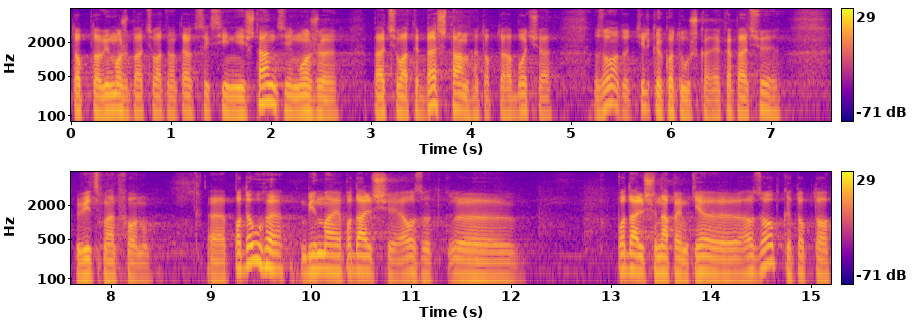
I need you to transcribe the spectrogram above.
тобто він може працювати на трьохсекційній штанці, може працювати без штанги, тобто робоча зона, тут тільки котушка, яка працює від смартфону. Е, По-друге, він має подальші розвиток, е, подальші напрямки розробки. Тобто,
